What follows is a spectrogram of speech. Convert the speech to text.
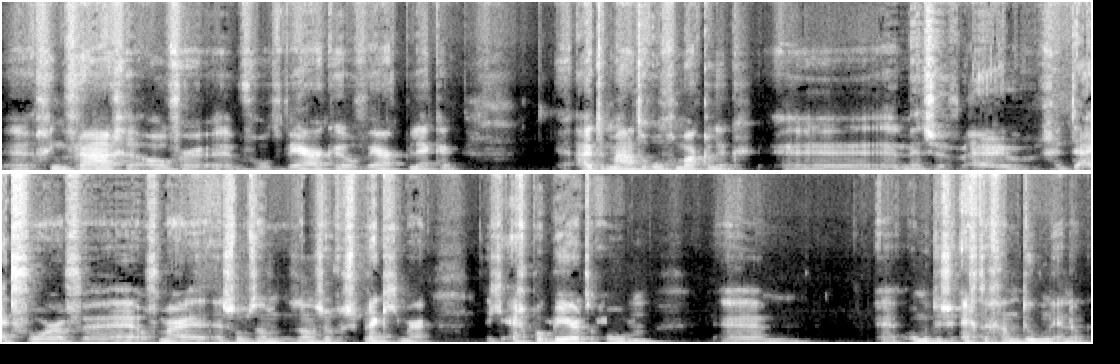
ging vragen over bijvoorbeeld werken of werkplekken. Uitermate ongemakkelijk. Uh, mensen uh, geen tijd voor, of, uh, of maar en soms dan, dan zo'n gesprekje, maar dat je echt probeert om, um, om het dus echt te gaan doen en ook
